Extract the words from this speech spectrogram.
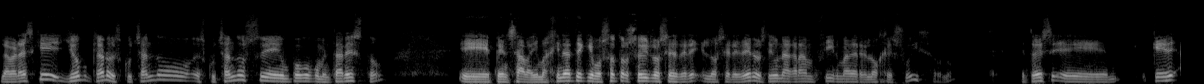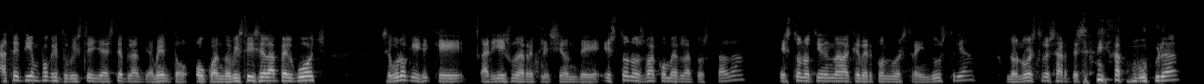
La verdad es que yo, claro, escuchando, escuchándose un poco comentar esto, eh, pensaba, imagínate que vosotros sois los, herederos de una gran firma de relojes suizo, ¿no? Entonces, eh, ¿qué, hace tiempo que tuviste ya este planteamiento, o cuando visteis el Apple Watch, seguro que, haríais una reflexión de, ¿esto nos va a comer la tostada? esto no tiene nada que ver con nuestra industria, lo nuestro es artesanía pura.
